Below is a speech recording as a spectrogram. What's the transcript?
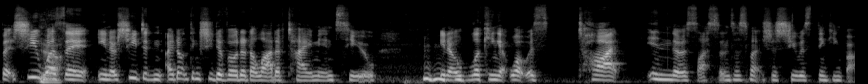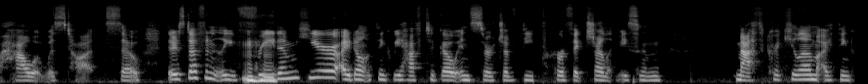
But she Yeah. wasn't, you know, she didn't, I don't think she devoted a lot of time into, you know, looking at what was taught in those lessons as much as she was thinking about how it was taught. So there's definitely Mhm. freedom here. I don't think we have to go in search of the perfect Charlotte Mason math curriculum. I think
